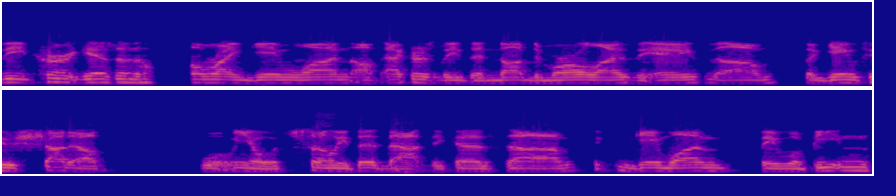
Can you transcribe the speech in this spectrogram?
the Kirk Gibson home run Game One of Eckersley did not demoralize the A's, um, the Game Two shutout you know, certainly did that because um, game one they were beaten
